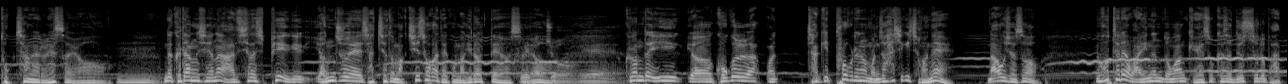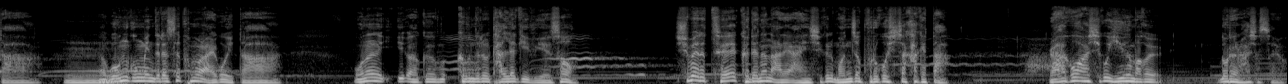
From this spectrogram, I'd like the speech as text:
독창회를 했어요. 음, 근데 그 당시에는 아시다시피 연주회 자체도 막 취소가 되고 막 이럴 때였어요. 예. 그런데 이 어, 곡을 어, 자기 프로그램을 먼저 하시기 전에 나오셔서 이 호텔에 와 있는 동안 계속해서 뉴스를 봤다. 음, 온 국민들의 슬픔을 알고 있다. 오늘 이- 어, 그, 그분들을 달래기 위해서 슈베르트의 그대는 나의 안식을 먼저 부르고 시작하겠다. 라고 하시고 이 음악을 노래를 하셨어요.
